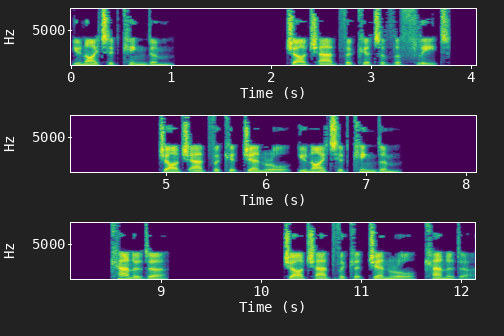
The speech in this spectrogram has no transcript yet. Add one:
United Kingdom Judge Advocate of the Fleet. Judge Advocate General United Kingdom. Canada. Judge Advocate General Canada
